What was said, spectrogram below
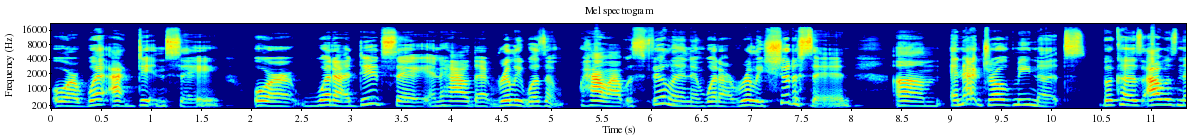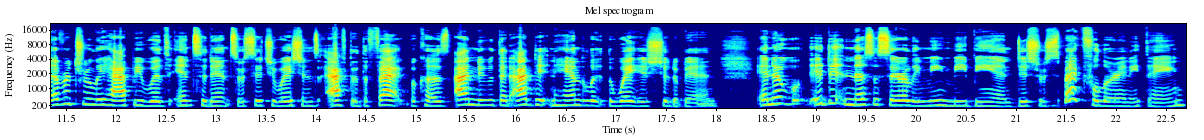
or what I didn't say or what I did say and how that really wasn't how I was feeling and what I really should have said. Um, and that drove me nuts because I was never truly happy with incidents or situations after the fact because I knew that I didn't handle it the way it should have been. And it, it didn't necessarily mean me being disrespectful or anything.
